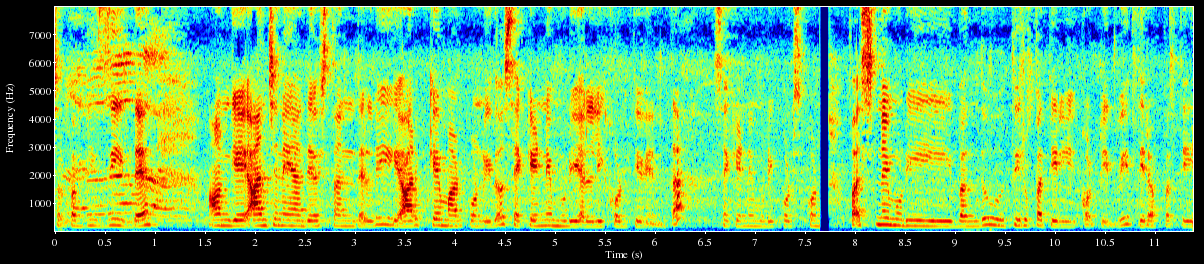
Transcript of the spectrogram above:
ಸ್ವಲ್ಪ ಬ್ಯುಸಿ ಇದ್ದೆ. ಅವನಿಗೆ ಆಂಜನೇಯ ದೇವಸ್ಥಾನದಲ್ಲಿ ಆರಕೆ ಮಾಡ್ಕೊಂಡಿದ್ದೋ. ಸೆಕೆಂಡ್ನೇ ಮುಡಿ ಅಲ್ಲಿ ಕೊಡ್ತೀವಿ ಅಂತ. ಸೆಕೆಂಡ್ನೇ ಮುಡಿ ಕೊಡಿಸ್ಕೊಂಡು, ಫಸ್ಟ್ನೇ ಮುಡಿ ಬಂದು ತಿರುಪತಿಲಿ ಕೊಟ್ಟಿದ್ವಿ. ತಿರುಪತಿ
